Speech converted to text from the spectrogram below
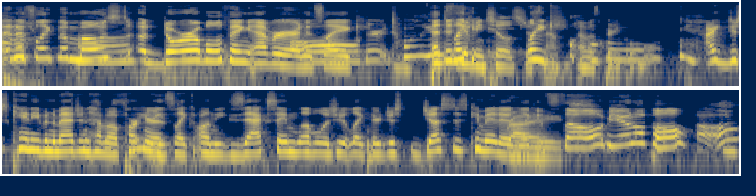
and it's like the most Aw. adorable thing ever and it's like they're totally That did Like- give me chills just like- now. That was pretty cool. I just can't even imagine That's having so a partner sweet. that's like on the exact same level as you. Like they're just just as committed. Like it's so beautiful. Oh,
